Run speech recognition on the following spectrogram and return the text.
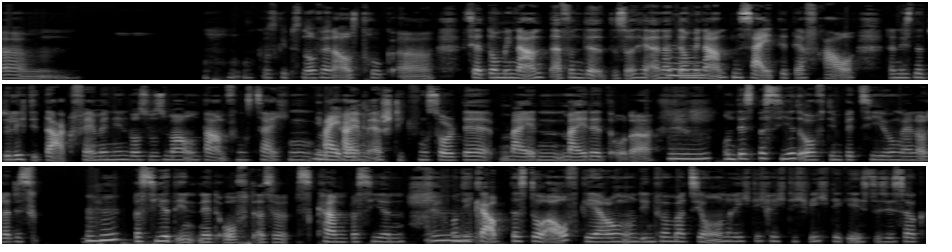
ähm, was gibt es noch für einen Ausdruck, äh, sehr dominant, äh, von der, so einer Mhm. dominanten Seite der Frau, dann ist natürlich die Dark Feminine was, was man unter Anführungszeichen im Meidet. Keim ersticken sollte, meiden, meidet oder Mhm. und das passiert oft in Beziehungen oder das Mhm. passiert in, nicht oft, also das kann passieren. Mhm. Und ich glaube, dass da Aufklärung und Information richtig, richtig wichtig ist. Dass ich sage,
